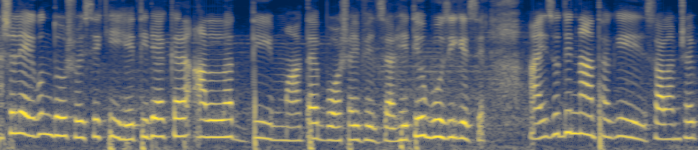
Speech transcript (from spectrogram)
আসলে এখন দোষ হয়েছে কি, হেতিরে একটা আল্লাহ দি মাথায় বসাই ফেলছে, আর হেতেও বুঝে গেছে। আই যদি না থাকি, সালাম সাহেব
